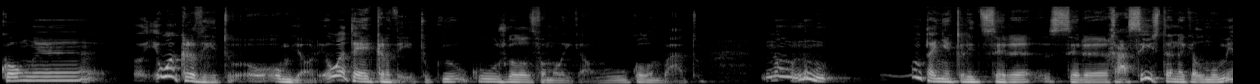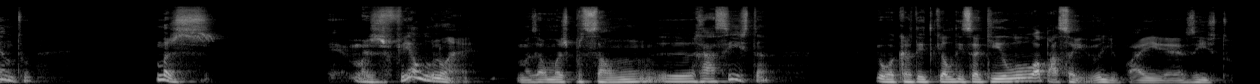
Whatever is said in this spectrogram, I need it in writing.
com. Uh, eu acredito, ou melhor, eu até acredito que, que o jogador de Famalicão, o Colombato, não, não, não tenha querido ser, ser racista naquele momento, mas, mas fê-lo, não é? Mas é uma expressão uh, racista. Eu acredito que ele disse aquilo, opá, saiu-lhe, vai, és isto.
